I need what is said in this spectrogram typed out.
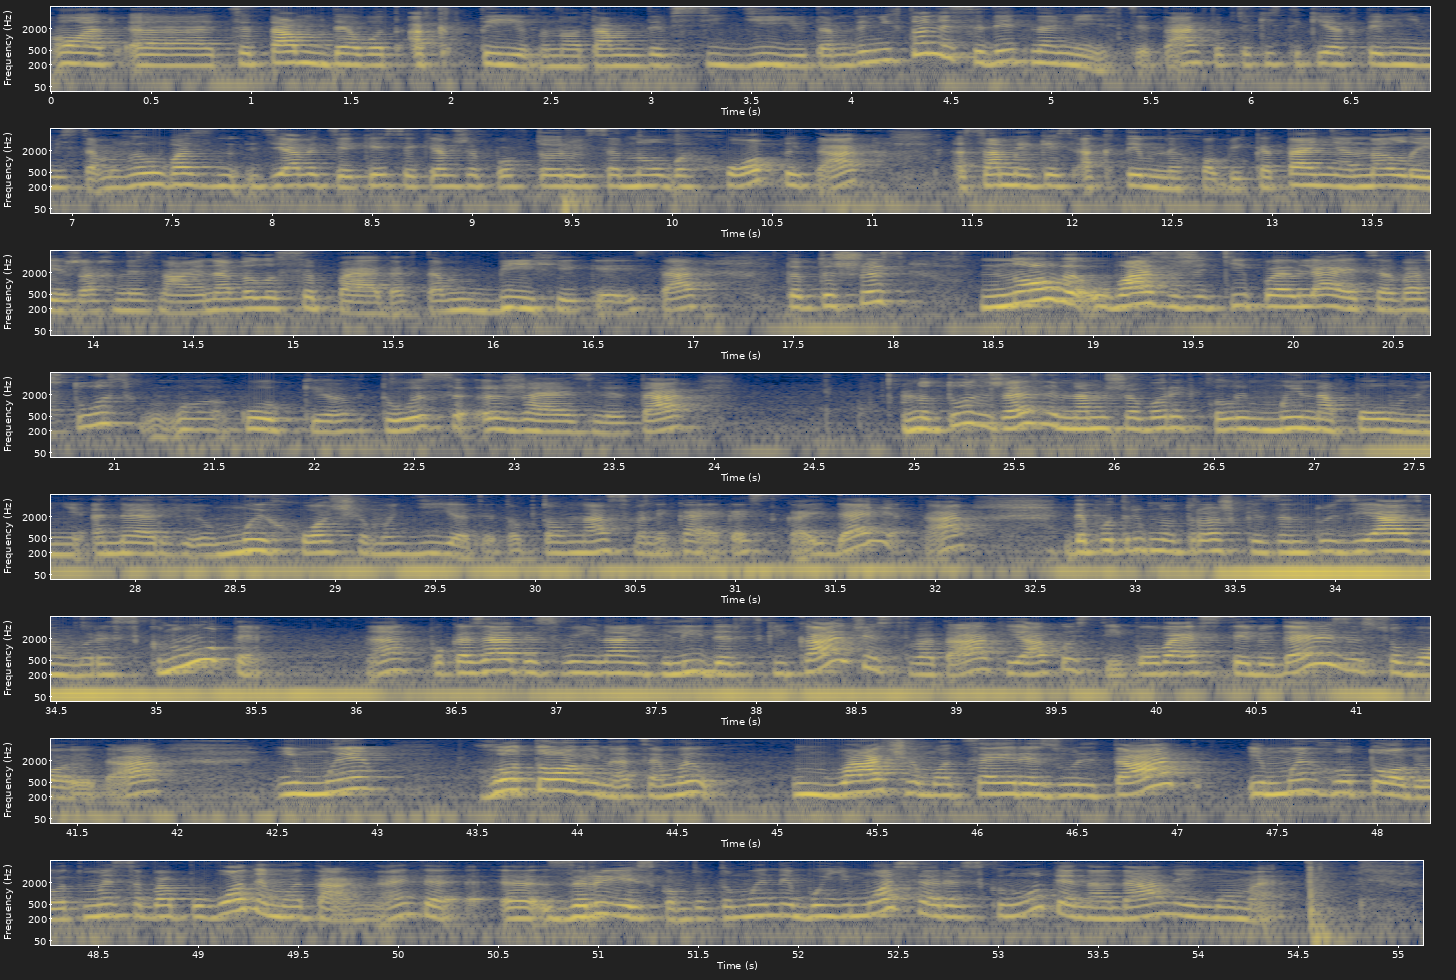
От, е, це там, де от активно, там, де всі діють, там, де ніхто не сидить на місці, так? Тобто якісь такі активні місця. Можливо, у вас з'явиться якесь, як я вже повторююся, нове хобі, так? А саме якесь активне хобі, катання на лижах, не знаю, на велосипедах, там біг якийсь, так? Тобто щось нове у вас в житті появляється. У вас туз е, кубків, туз жезлів, так? Ну, туз жезлів нам ще говорить, коли ми наповнені енергією, ми хочемо діяти. Тобто в нас виникає якась така ідея, так, де потрібно трошки з ентузіазмом рискнути, так, показати свої навіть лідерські качества, так, якості і повести людей за собою. Так, і ми готові на це. Ми бачимо цей результат. І ми готові. От ми себе поводимо так, знаєте, е, з риском. Тобто ми не боїмося рискнути на даний момент.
